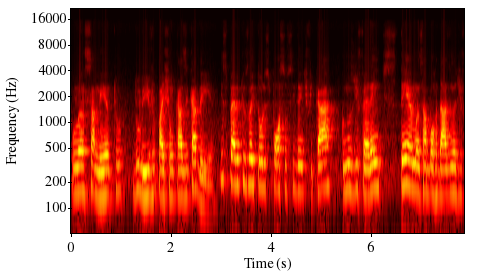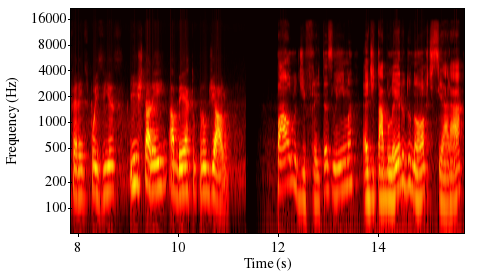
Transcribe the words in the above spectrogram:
o lançamento do livro Paixão, Casa e Cadeia. Espero que os leitores possam se identificar nos diferentes temas abordados nas diferentes poesias e estarei aberto para o diálogo. Paulo de Freitas Lima é de Tabuleiro do Norte, Ceará,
